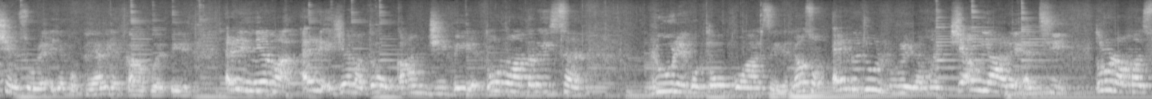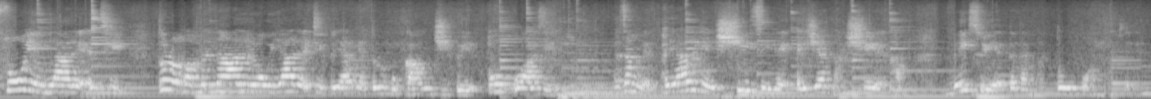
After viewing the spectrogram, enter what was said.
ရှင်ဆိုတဲ့အရက်ကိုဘုရားကကာကွယ်ပေးတယ်။အဲ့ဒီညမှာအဲ့ဒီအရက်မှာသူတို့ကောင်းကြီးပေးတယ်။သုံးနွားတရိษံ လူတွေကိုတိုးပွားစေတယ်။နောက်ဆုံးအဲကတုလူတွေတော့မှကြောက်ရတဲ့အထိသူတို့တော့မှစိုးရင်ရတဲ့အထိသူတို့တော့မှမနာလိုရတဲ့အထိဘုရားကသူတို့ကိုကောင်းကြီးပေးတယ်။တိုးပွားစေတယ်။ဒါကြောင့်လေဖယားခင်ရှိစေတဲ့အရက်မှာရှိတဲ့အခါမိတ်ဆွေရဲ့တက်တက်မှာတိုးပွားမှာဖြစ်တယ်။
